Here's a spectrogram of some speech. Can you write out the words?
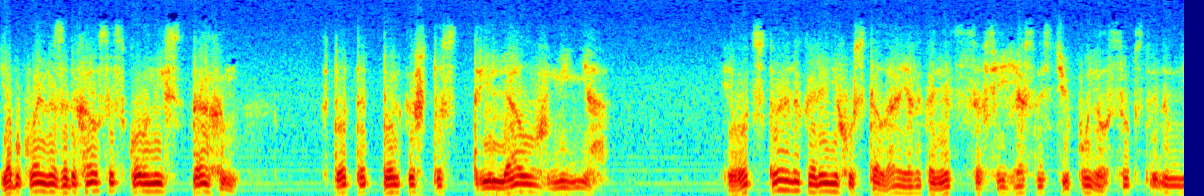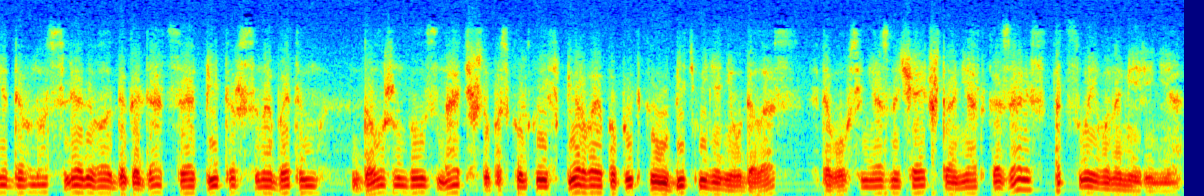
я буквально задыхался, скованный страхом. Кто-то только что стрелял в меня. И вот, стоя на коленях у стола, я, наконец, со всей ясностью понял, собственно, мне давно следовало догадаться, а Питерсон об этом должен был знать, что поскольку их первая попытка убить меня не удалась, это вовсе не означает, что они отказались от своего намерения.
